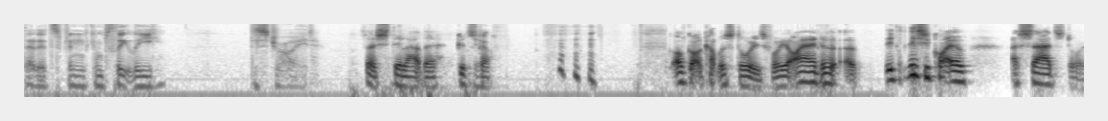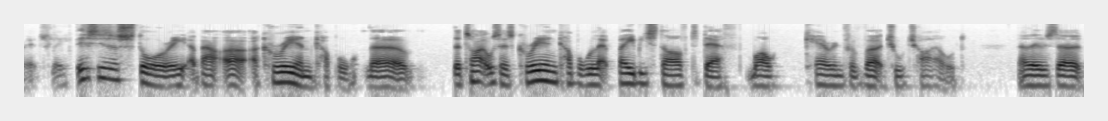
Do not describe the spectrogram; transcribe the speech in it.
that it's been completely destroyed. So it's still out there. Good stuff. I've got a couple of stories for you. I had a, a it, this is quite a, a sad story actually. This is a story about a, a Korean couple. The the title says Korean couple let baby starve to death while caring for virtual child. Now there was a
